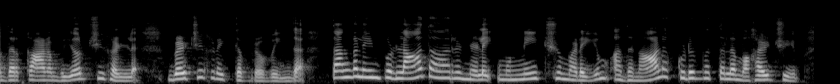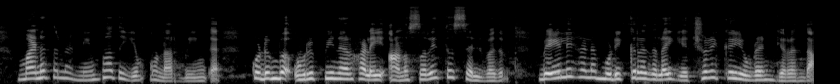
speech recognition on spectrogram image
அதற்கான முயற்சிகளில் வெற்றி கிடைக்க பெறுவீங்க. தங்களின் பொருளாதார நிலை முன்னேற்றம் அடையும். அதனால் குடும்பத்தில் மகிழ்ச்சியும் மனதில் நிம்மதியும் உணர்வீங்க. குடும்ப உறுப்பினர்களை அனுசரித்து செல்வதும் வேலைகளை முடிக்கிறதுல எச்சரிக்கையுடன் இருந்தா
